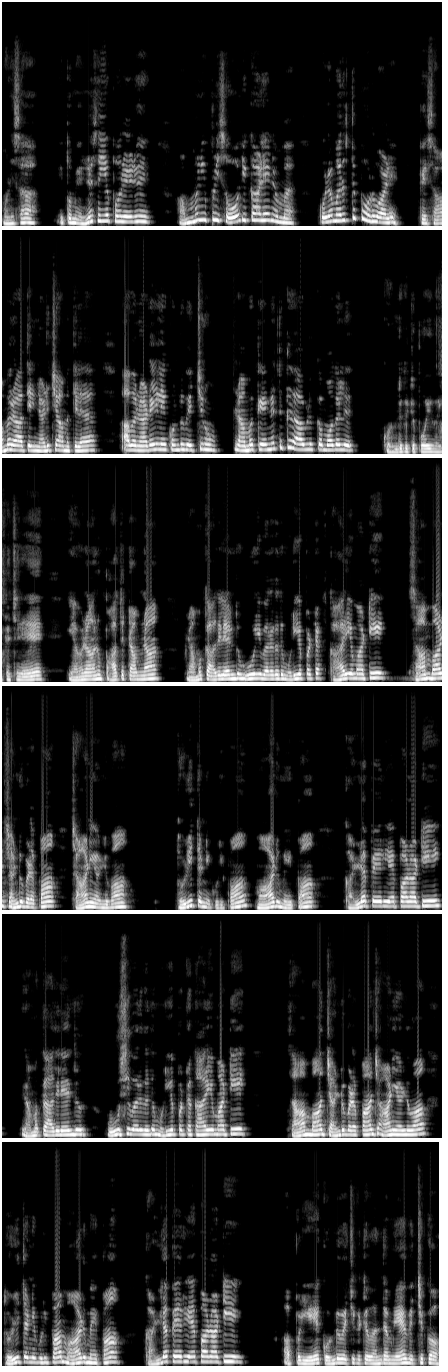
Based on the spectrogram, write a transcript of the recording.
மனுஷா இப்போ என்ன செய்ய போறேரு? அம்மன் இப்படி சோதிக்காளே நம்ம. குலமறுத்து போடுவாளே. பேசாம ராத்திரி நடிச்சாமத்துல அவ நடையிலே கொண்டு வச்சிரும். நமக்கு என்னத்துக்கு அவளுக்கு முதலு? கொண்டுகிட்டு போய் வைக்கச்சே. எவனாலும் பார்த்துட்டாம்னா நமக்கு அதிலிருந்து ஊறி வரகது முடியப்பட்ட காரியமாட்டி சாம்பான் சண்டு படைப்பான் சாணி அள்ளுவான் தொழித்தண்ணி குடிப்பான் மாடு மேய்ப்பான் கள்ளப்பேர் ஏப்பானாட்டி நமக்கு அதிலேருந்து ஊசி வருவது முடியப்பட்ட காரியமாட்டி சாம்பான் சண்டு படைப்பான் சாணி அள்ளுவான் தொழித்தண்ணி குடிப்பான் மாடு மேய்ப்பான் கள்ளப்பேர் ஏப்பானாட்டி அப்படியே கொண்டு வச்சுக்கிட்டு வந்தோம்னே வச்சுக்கோ.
